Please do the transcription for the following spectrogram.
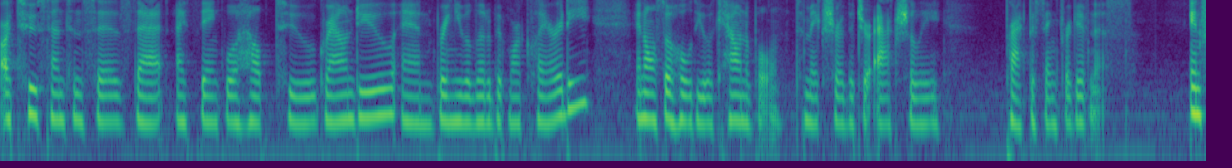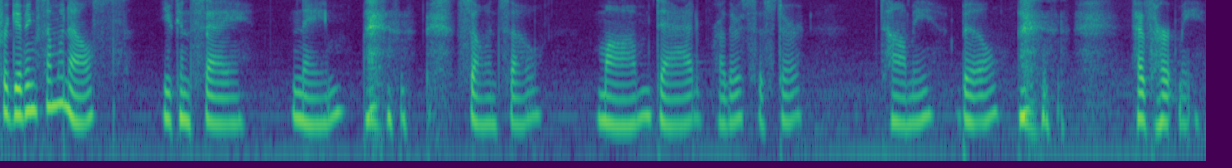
are two sentences that I think will help to ground you and bring you a little bit more clarity and also hold you accountable to make sure that you're actually practicing forgiveness. In forgiving someone else, you can say, name, so and so, mom, dad, brother, sister, Tommy, Bill, has hurt me.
